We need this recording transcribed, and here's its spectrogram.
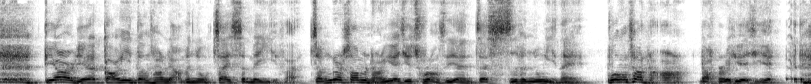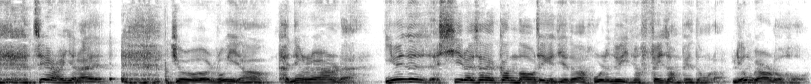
第二节刚一登场两分钟，再身背一犯，整个上半场约奇出场时间在十分钟以内，不能上场，让说约奇，这样一来就容易赢，肯定这样的。因为这系列赛干到这个阶段，湖人队已经非常被动了，零比二落后。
